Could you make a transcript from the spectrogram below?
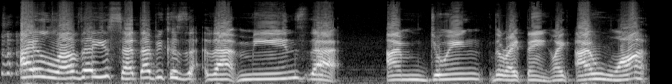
I love that you said that because th- that means that I'm doing the right thing. Like I want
